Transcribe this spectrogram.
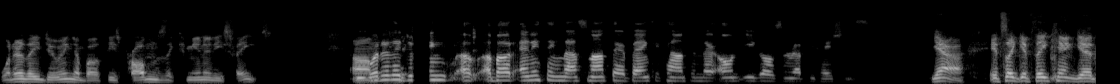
What are they doing about these problems that communities face? Um, what are they doing about anything that's not their bank account and their own egos and reputations? Yeah, it's like if they can't get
